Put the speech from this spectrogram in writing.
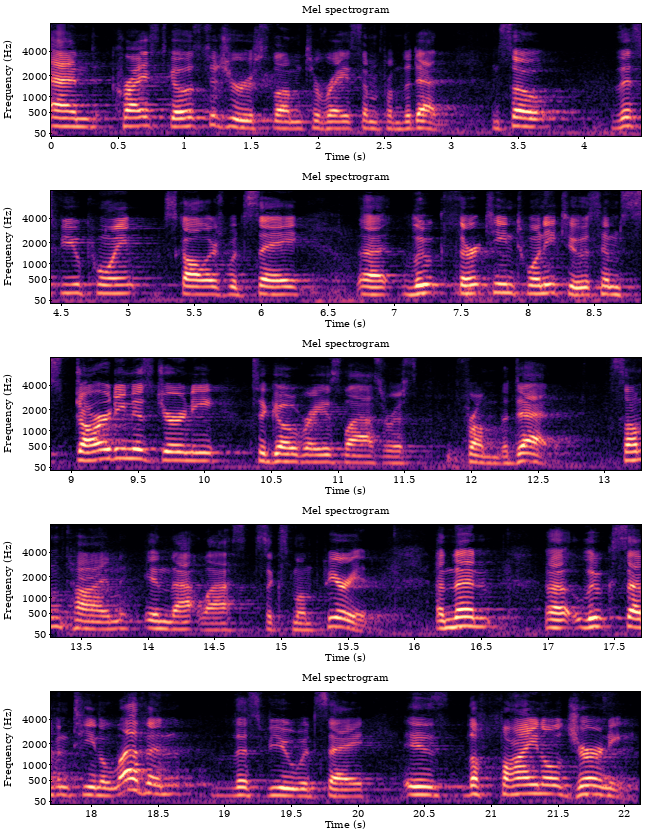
And Christ goes to Jerusalem to raise him from the dead. And so This viewpoint, scholars would say, uh, Luke 13 22 is him starting his journey to go raise Lazarus from the dead, sometime in that last six month period. And then uh, Luke 17 11, this view would say, is the final journey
